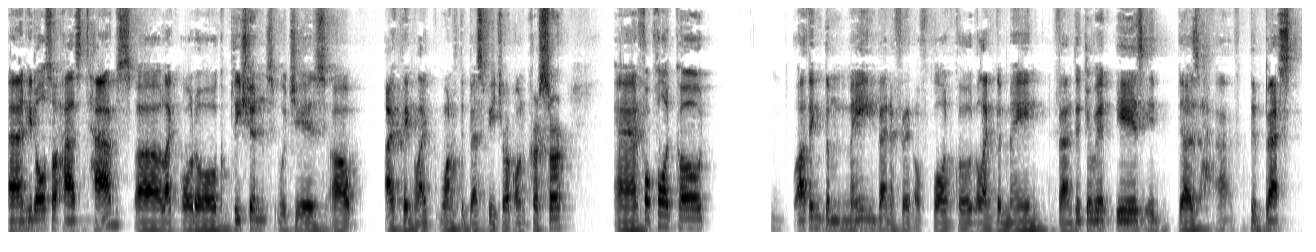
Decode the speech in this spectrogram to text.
And it also has tabs uh, like auto completions, which is, uh, I think, like one of the best feature on Cursor. And for Claude Code, I think the main benefit of Claude Code, like the main advantage of it, is it does have the best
